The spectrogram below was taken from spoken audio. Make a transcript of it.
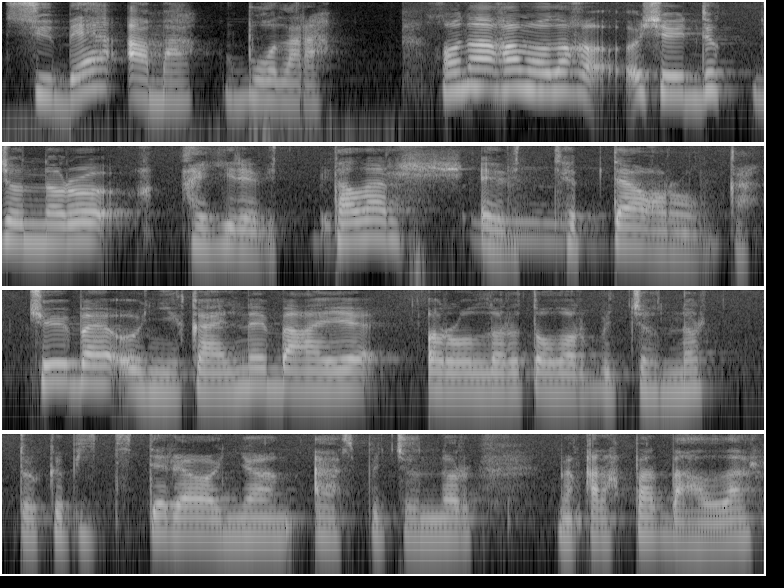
сүбе ама болара. Оны ағам олақ өшөйдік жоннору қайыр әбіт. Талар әбіт, тепті ағыролға. Чөй бай уникальный бағайы ороллары толар бұд жоннор, только биттері ойнан ас бұд жоннор, мен қарақпар бағалар.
